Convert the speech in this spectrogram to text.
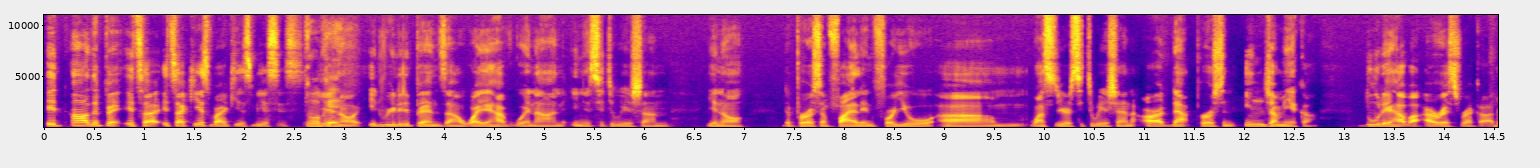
it all depends. It's a it's a case by case basis. Okay. You know, it really depends on what you have going on in your situation. You know, the person filing for you, um, what's your situation, or that person in Jamaica. Do they have an arrest record?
